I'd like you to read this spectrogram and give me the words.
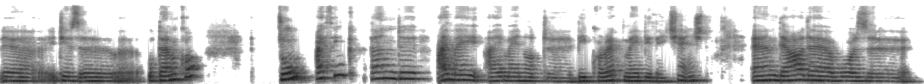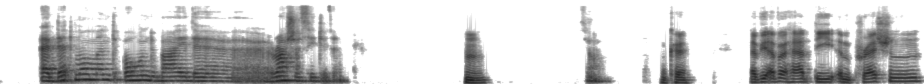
Uh, it is uh, Utenko. Two, I think, and uh, I may I may not uh, be correct. Maybe they changed, and the other was uh, at that moment owned by the Russia citizen. Hmm. So Okay. Have you ever had the impression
